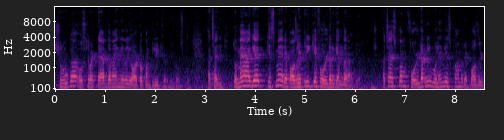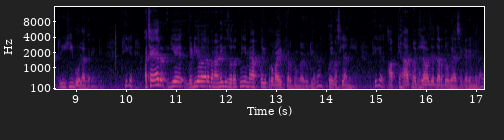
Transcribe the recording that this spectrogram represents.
शुरू का, उसके बाद टैब दबाएँगे तो ये ऑटो कंप्लीट कर देगा उसको। अच्छा जी तो मैं आ गया किसमें? रिपोजिटरी के फोल्डर के अंदर आ गया। अच्छा इसको हम फोल्डर नहीं बोलेंगे, इसको हम रिपोजिटरी ही बोला करेंगे। ठीक है? अच्छा यार, ये वीडियो वगैरह बनाने की ज़रूरत नहीं है, मैं आपको ये प्रोवाइड कर दूँगा वीडियो ना, कोई मसला नहीं है। ठीक है? आपके हाथ में भला वजह दर्द हो गया, ऐसे करेंगे ना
